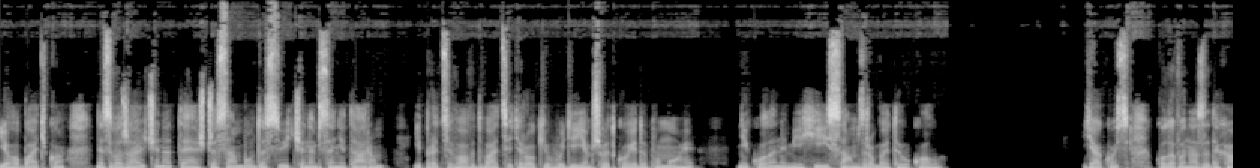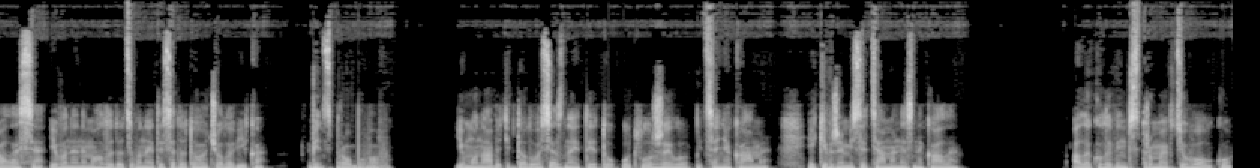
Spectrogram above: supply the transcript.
Його батько, незважаючи на те, що сам був досвідченим санітаром і працював 20 років водієм швидкої допомоги, ніколи не міг їй сам зробити укол. Якось, коли вона задихалася і вони не могли додзвонитися до того чоловіка, він спробував. Йому навіть вдалося знайти ту утлу жилу під синяками, які вже місяцями не зникали. Але коли він встромив цю голку,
